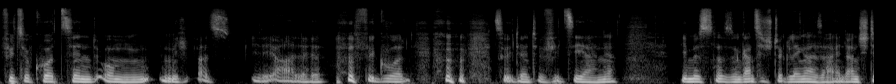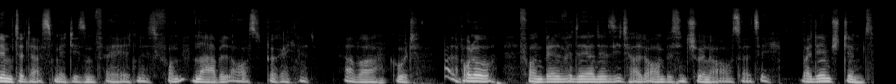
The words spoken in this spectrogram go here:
viel zu kurz sind, um mich als ideale Figur zu identifizieren. Ja. Die müssten also ein ganzes Stück länger sein. Dann stimmte das mit diesem Verhältnis vom Nabel aus berechnet. Aber gut, Apollo von Belvedere, der sieht halt auch ein bisschen schöner aus als ich. Bei dem stimmt.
